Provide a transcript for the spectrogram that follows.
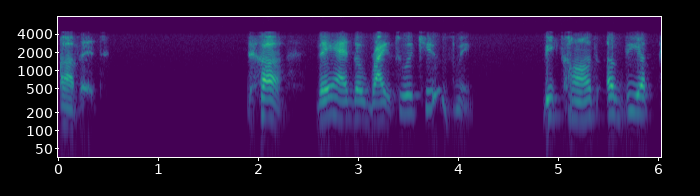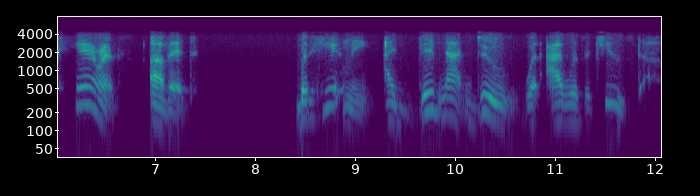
of it, huh, they had the right to accuse me because of the appearance of it. But hear me, I did not do what I was accused of.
